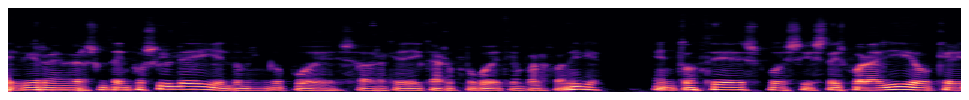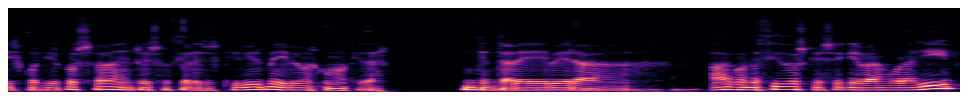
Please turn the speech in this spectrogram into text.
El viernes me resulta imposible y el domingo pues habrá que dedicar un poco de tiempo a la familia. Entonces, pues si estáis por allí o queréis cualquier cosa, en redes sociales escribirme y vemos cómo quedar. Intentaré ver a, a conocidos que sé que van por allí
